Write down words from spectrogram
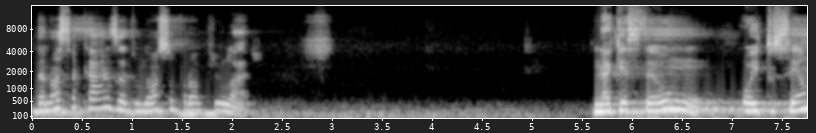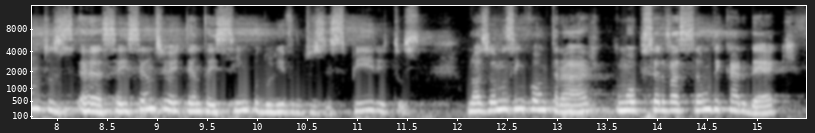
da nossa casa, do nosso próprio lar. Na questão 800, é, 685 do Livro dos Espíritos, nós vamos encontrar uma observação de Kardec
